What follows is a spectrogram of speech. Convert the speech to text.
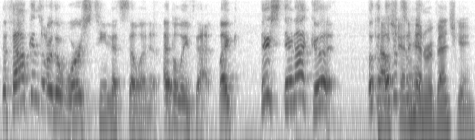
the Falcons are the worst team that's still in it. I believe that. Like they're they're not good. Look at Kyle look at some revenge game.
